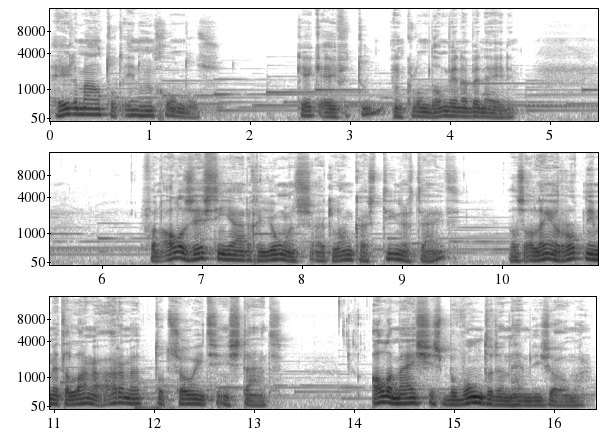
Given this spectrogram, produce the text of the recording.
helemaal tot in hun gondels. Keek even toe en klom dan weer naar beneden. Van alle 16-jarige jongens uit Lanka's tienertijd was alleen Rodney met de lange armen tot zoiets in staat. Alle meisjes bewonderden hem die zomer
